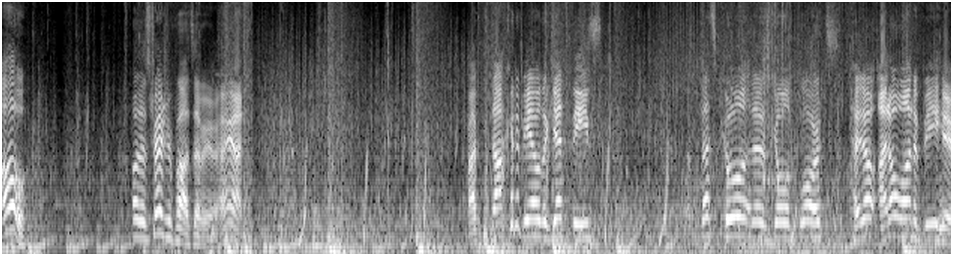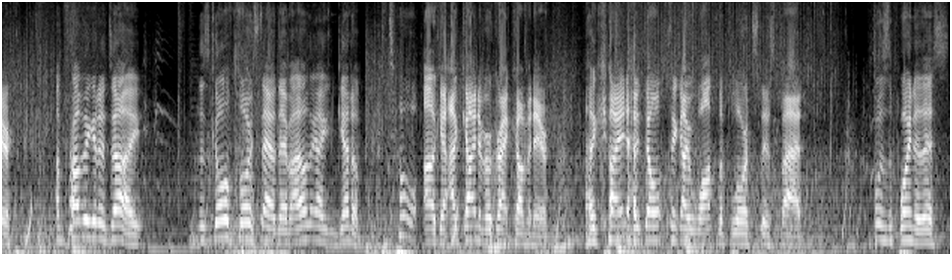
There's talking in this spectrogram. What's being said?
Oh! Oh, there's treasure pots everywhere. Hang on. I'm not gonna be able to get these. That's cool. There's gold plorts. I don't. I don't want to be here. I'm probably gonna die. There's gold plorts down there, but I don't think I can get them. Don't. Okay, I kind of regret coming here. I kind. I don't think I want the plorts this bad. What was the point of this?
